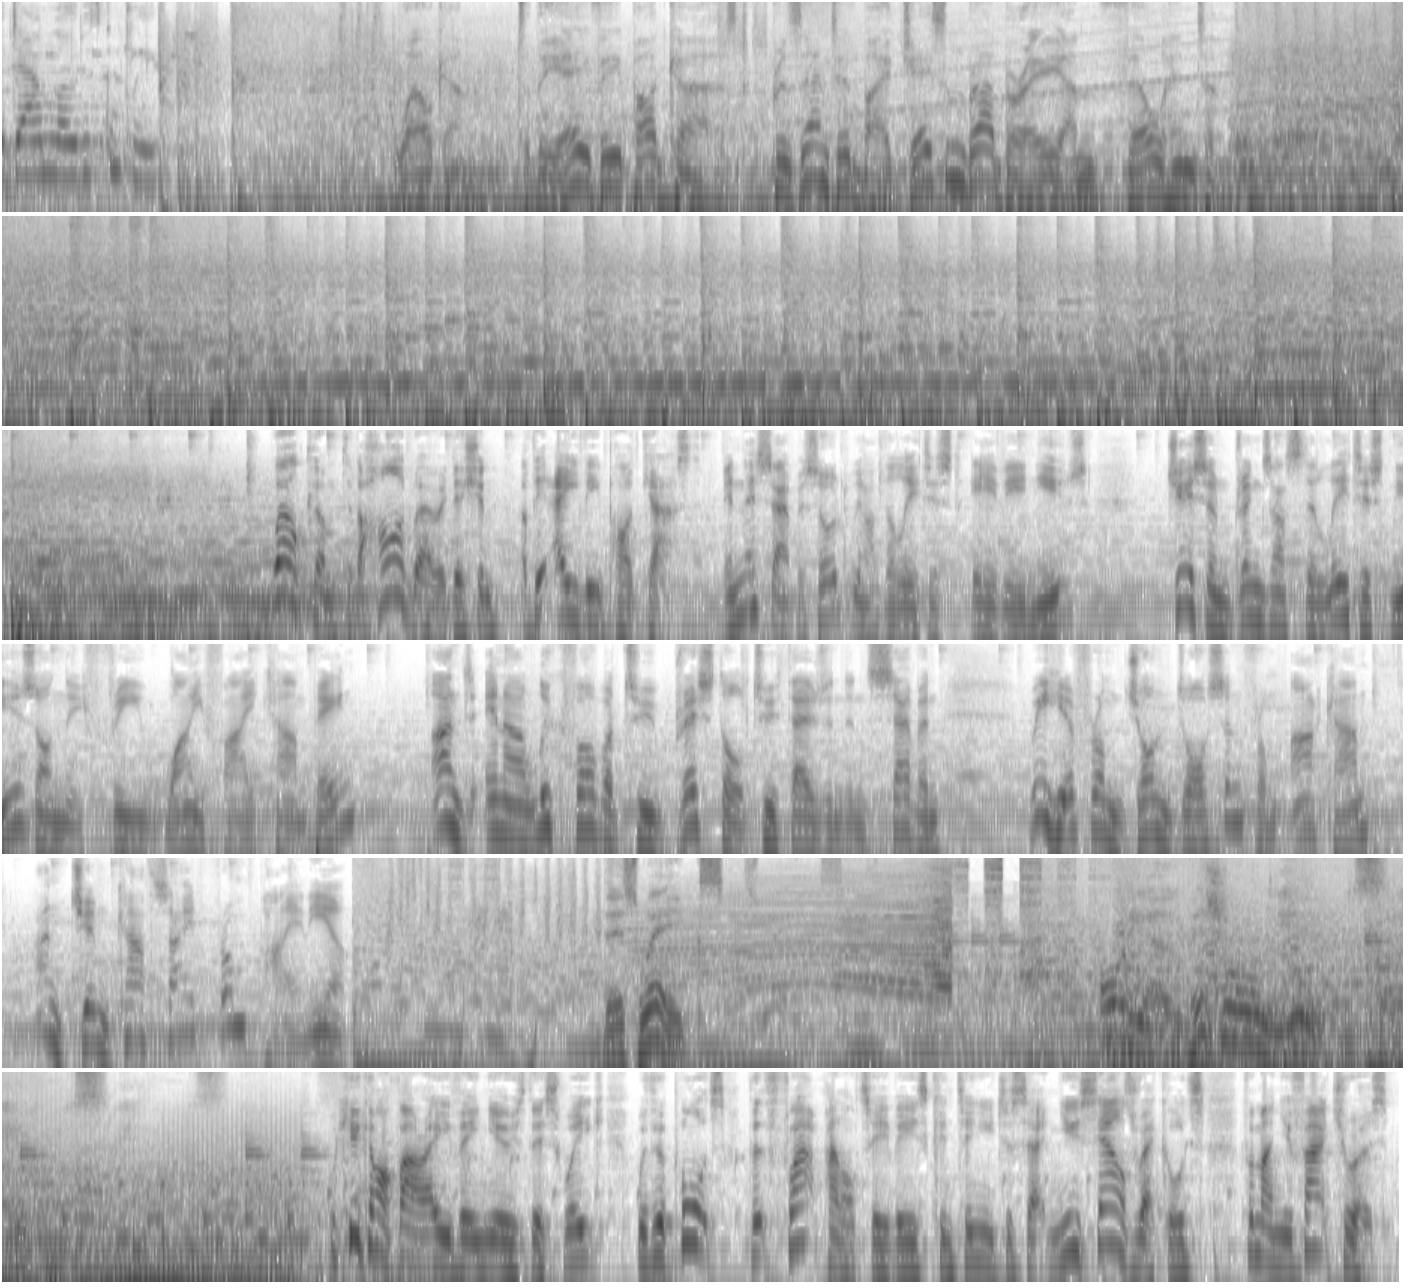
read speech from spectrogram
The download is complete. Welcome to the AV Podcast, presented by Jason Bradbury and Phil Hinton. Welcome to the hardware edition of the AV Podcast. In this episode, we have the latest AV news. Jason brings us the latest news on the free Wi Fi campaign. And in our look forward to Bristol 2007, we hear from John Dawson from Arcam and Jim Cathside from Pioneer. This week's Audio Visual News. We kick off our AV news this week with reports that flat panel TVs continue to set new sales records for manufacturers.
